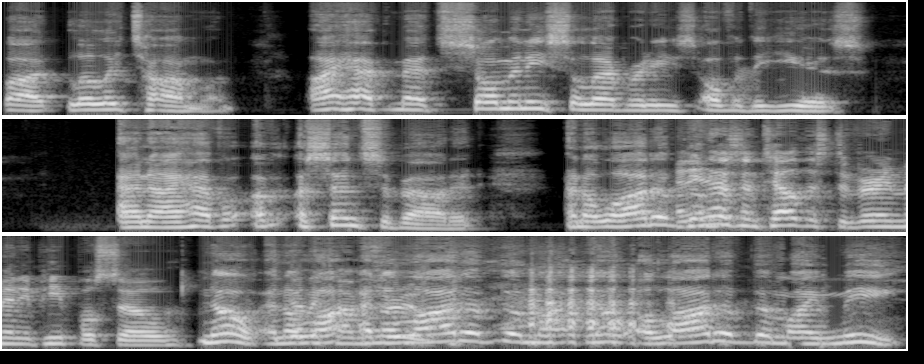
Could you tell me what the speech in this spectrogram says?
but Lily Tomlin. I have met so many celebrities over the years, and I have a, a sense about it. And a lot of and he doesn't tell this to very many people, so no, and a lot, come and a lot of them, I, no, a lot of them I meet,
